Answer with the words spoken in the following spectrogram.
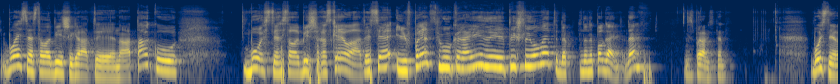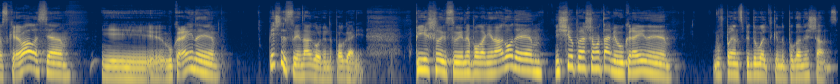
Боснія стала більше грати на атаку. Боснія стала більше розкриватися, і, в принципі, в України пішли моменти на, на непогані, да? Справді, да? Боснія розкривалася, і в Україні пішли свої нагоди непогані. Пішли свої непогані нагоди. І ще в першому таймі в України був, в принципі, доволі таки непоганий шанс.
